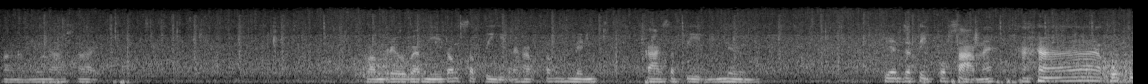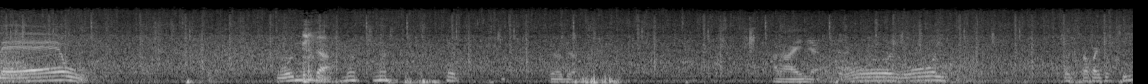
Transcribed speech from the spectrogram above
ทางนั้นไม่น่าใช่ความเร็วแบบนี้ต้องสปีดนะครับ ต้องเน้นการสปีดนิดนึงเทียนจะติดครบสามไหมฮ่าครบแล้วโอ้ยมืดอะมืดมืดมืด เดี๋ยวเดี๋ยวอะไรเนี่ย โอ้ยโอ้ยโอ้ยเข้าไปทุกที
